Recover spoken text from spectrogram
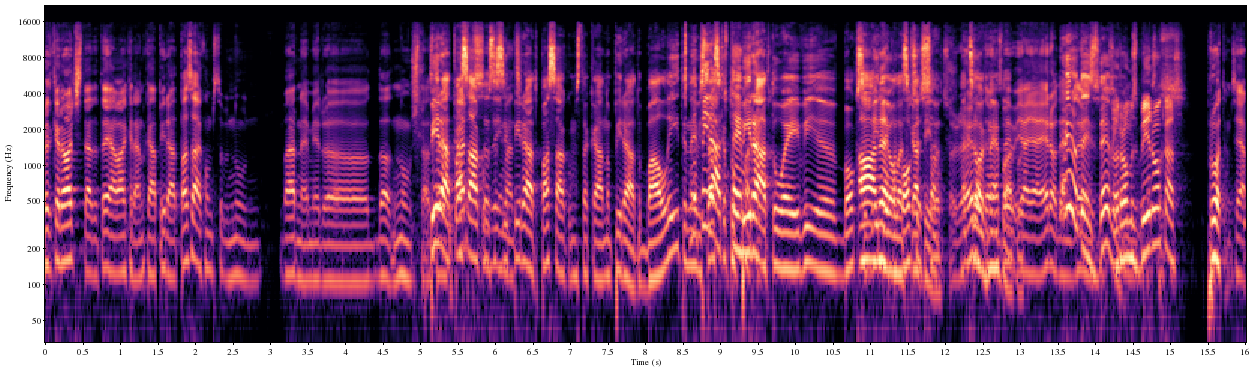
bet karoči tāda tajā vakarā, nu, kā pirāta pasākums, tad, nu, bērniem ir, uh, nu, Pirāta pasākums, tas ir pirāta pasākums, tā kā, nu, pirātu ballīte. Nu, Nevis pirātu tas, ka tu pirātoji Ā, nē, video, par lai skatītos. Jā, jā, Eirodēns Eirodēns devi. devi. Romas bija rokās. Protams, jā.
